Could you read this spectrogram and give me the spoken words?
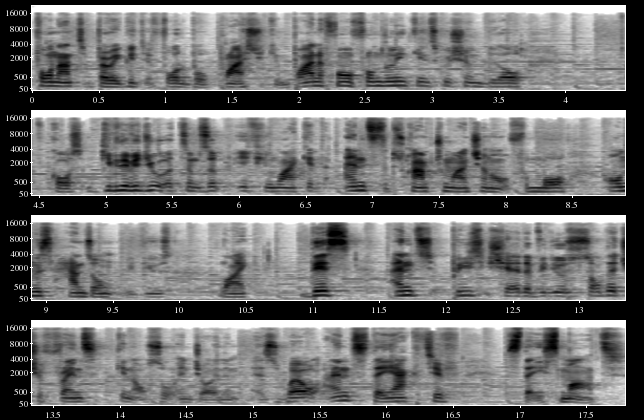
for that very good affordable price. You can buy the phone from the link in the description below. Course, give the video a thumbs up if you like it and subscribe to my channel for more honest hands-on reviews like this. And please share the videos so that your friends can also enjoy them as well and stay active, stay smart.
